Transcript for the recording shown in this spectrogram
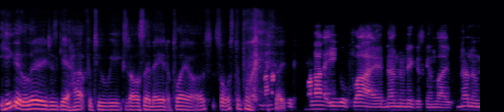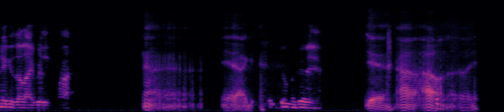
he could literally just get hot for two weeks and all of a sudden they in the playoffs. So what's the point? like, fly, eagle, fly, and none of them niggas can like. None of them niggas are like really flying. Uh, yeah, I, doing good. Yeah, I, I don't know. Like,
